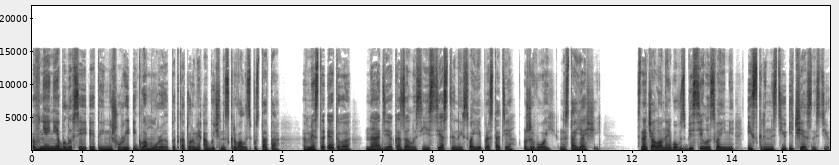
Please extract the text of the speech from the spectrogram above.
В ней не было всей этой мишуры и гламура, под которыми обычно скрывалась пустота. Вместо этого Надя казалась естественной в своей простоте, живой, настоящей. Сначала она его взбесила своими искренностью и честностью.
